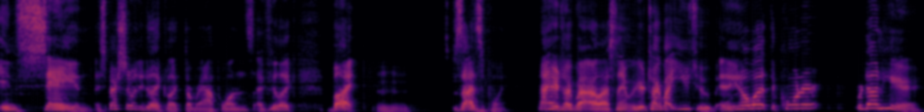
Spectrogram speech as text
insane, especially when you do like like the rap ones. I feel like, but Mhm. besides the point. Not here to talk about our last night. We're here to talk about YouTube. And you know what? The corner, we're done here.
